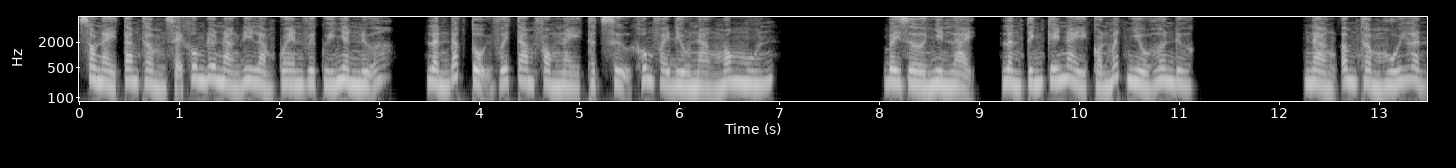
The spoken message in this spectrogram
sau này tam thẩm sẽ không đưa nàng đi làm quen với quý nhân nữa. Lần đắc tội với tam phòng này thật sự không phải điều nàng mong muốn. Bây giờ nhìn lại, lần tính kế này còn mất nhiều hơn được. Nàng âm thầm hối hận.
